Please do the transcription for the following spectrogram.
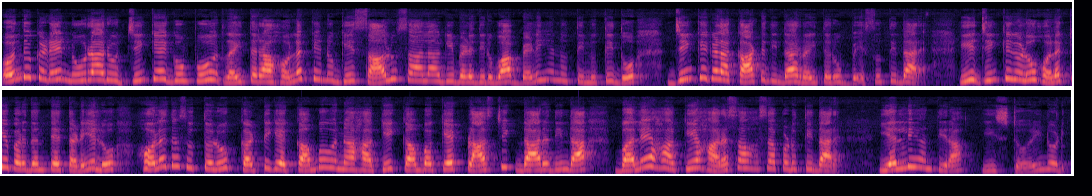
ಒಂದು ಕಡೆ ನೂರಾರು ಜಿಂಕೆ ಗುಂಪು ರೈತರ ಹೊಲಕ್ಕೆ ನುಗ್ಗಿ ಸಾಲು ಸಾಲಾಗಿ ಬೆಳೆದಿರುವ ಬೆಳೆಯನ್ನು ತಿನ್ನುತ್ತಿದ್ದು, ಜಿಂಕೆಗಳ ಕಾಟದಿಂದ ರೈತರು ಬೇಸುತ್ತಿದ್ದಾರೆ. ಈ ಜಿಂಕೆಗಳು ಹೊಲಕ್ಕೆ ಬರದಂತೆ ತಡೆಯಲು ಹೊಲದ ಸುತ್ತಲೂ ಕಟ್ಟಿಗೆ ಕಂಬವನ್ನು ಹಾಕಿ ಕಂಬಕ್ಕೆ ಪ್ಲಾಸ್ಟಿಕ್ ದಾರದಿಂದ ಬಲೆ ಹಾಕಿ ಹರಸಾಹಸ ಪಡುತ್ತಿದ್ದಾರೆ. ಎಲ್ಲಿ ಅಂತೀರಾ ಈ ಸ್ಟೋರಿ ನೋಡಿ.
